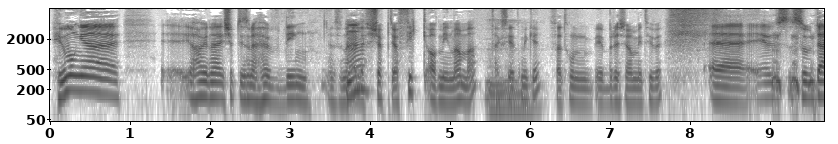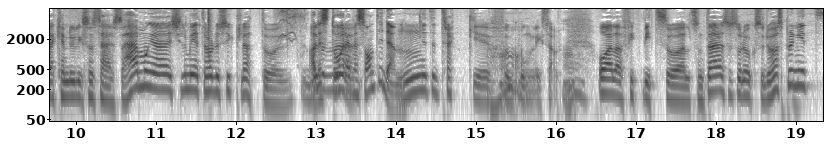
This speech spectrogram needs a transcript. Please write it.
Hur många jag har ju den här, köpt en sån här hövding, en sån här, Mm. eller köpte, jag fick av min mamma. Tack så jättemycket för att hon bryr sig om mitt huvud. Eh, så, så där kan du liksom så här, så här många kilometer har du cyklat. Och, Ja, det står även sånt i den. Mm, lite trackfunktion liksom. Och alla Fitbits och allt sånt där så står det också, du har sprungit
